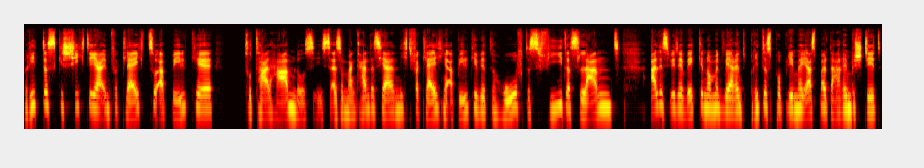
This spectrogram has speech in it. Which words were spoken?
Britas Geschichte ja im Vergleich zu Abelke total harmlos ist. Also man kann das ja nicht vergleichen. Abelke wird der Hof, das Vieh, das Land, alles wird ihr weggenommen, während Britas Problem ja erstmal darin besteht,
